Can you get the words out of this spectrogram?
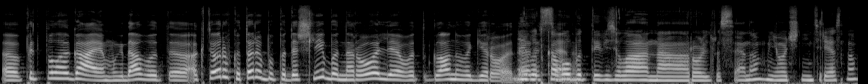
э, предполагаемых, да, вот актеров, которые бы подошли бы на роль вот главного героя. Ну, да, и вот кого бы ты взяла на роль Ресена? Мне очень интересно.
